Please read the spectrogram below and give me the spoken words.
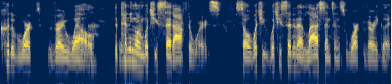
could have worked very well depending on what you said afterwards. So what you what you said in that last sentence worked very good.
